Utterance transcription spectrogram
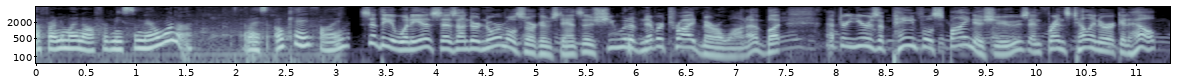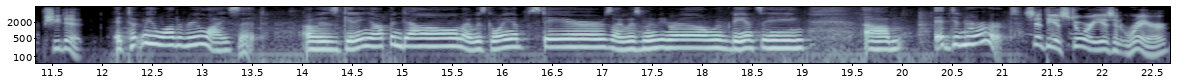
a friend of mine offered me some marijuana. And I said, okay, fine. Cynthia Winia says under normal circumstances, she would have never tried marijuana, but after years of painful spine issues and friends telling her it could help, she did. It took me a while to realize it. I was getting up and down, I was going upstairs, I was moving around, we were dancing. Um, it didn't hurt. Cynthia's story isn't rare.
